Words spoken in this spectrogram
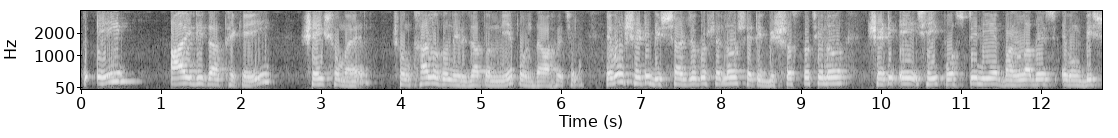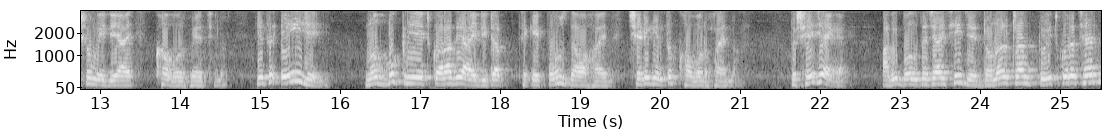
তো এই আইডিটা থেকেই সেই সময়ের সংখ্যালঘু নির্যাতন নিয়ে পোস্ট দেওয়া হয়েছিল। এবং সেটি বিশ্বাসযোগ্য ছিল, সেটি বিশ্বস্ত ছিল, সেটি এই, সেই পোস্টটি নিয়ে বাংলাদেশ এবং বিশ্ব মিডিয়ায় খবর হয়েছিল। কিন্তু এই যে নব্য ক্রিয়েট করা যে আইডিটা থেকে পোস্ট দেওয়া হয়, সেটি কিন্তু খবর হয় না। তো সেই জায়গায় আমি বলতে চাইছি যে ডোনাল্ড ট্রাম্প টুইট করেছেন,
